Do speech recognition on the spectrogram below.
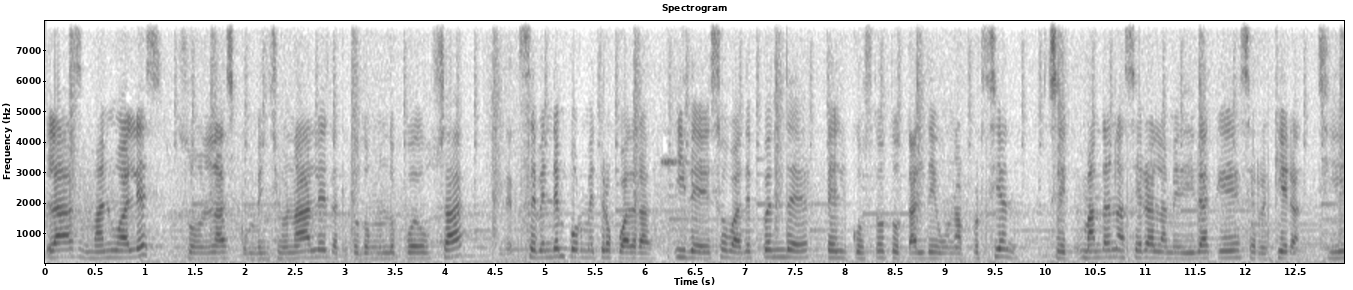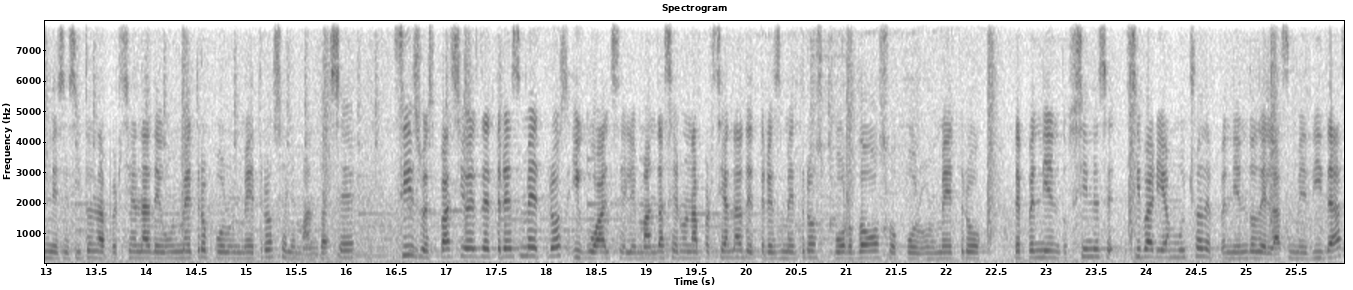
Las manuales son las convencionales, las que todo el mundo puede usar. Se venden por metro cuadrado y de eso va a depender el costo total de una persiana se mandan a hacer a la medida que se requieran. Si necesita una persiana de un metro por un metro, se le manda a hacer. Si su espacio es de tres metros, igual se le manda a hacer una persiana de tres metros por dos o por un metro, dependiendo. Sí, varía mucho dependiendo de las medidas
